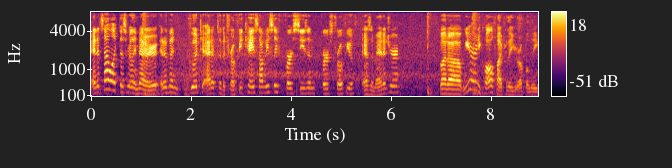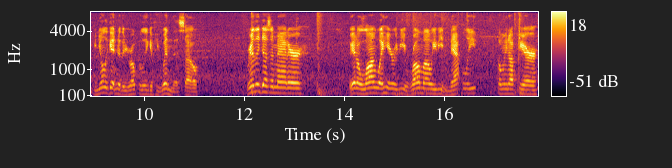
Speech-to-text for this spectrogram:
And it's not like this really mattered. It would have been good to add it to the trophy case, obviously. First season, first trophy as a manager. But uh, we already qualified for the Europa League, and you only get into the Europa League if you win this, so really doesn't matter. We had a long way here. We beat Roma, we beat Napoli coming up here.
